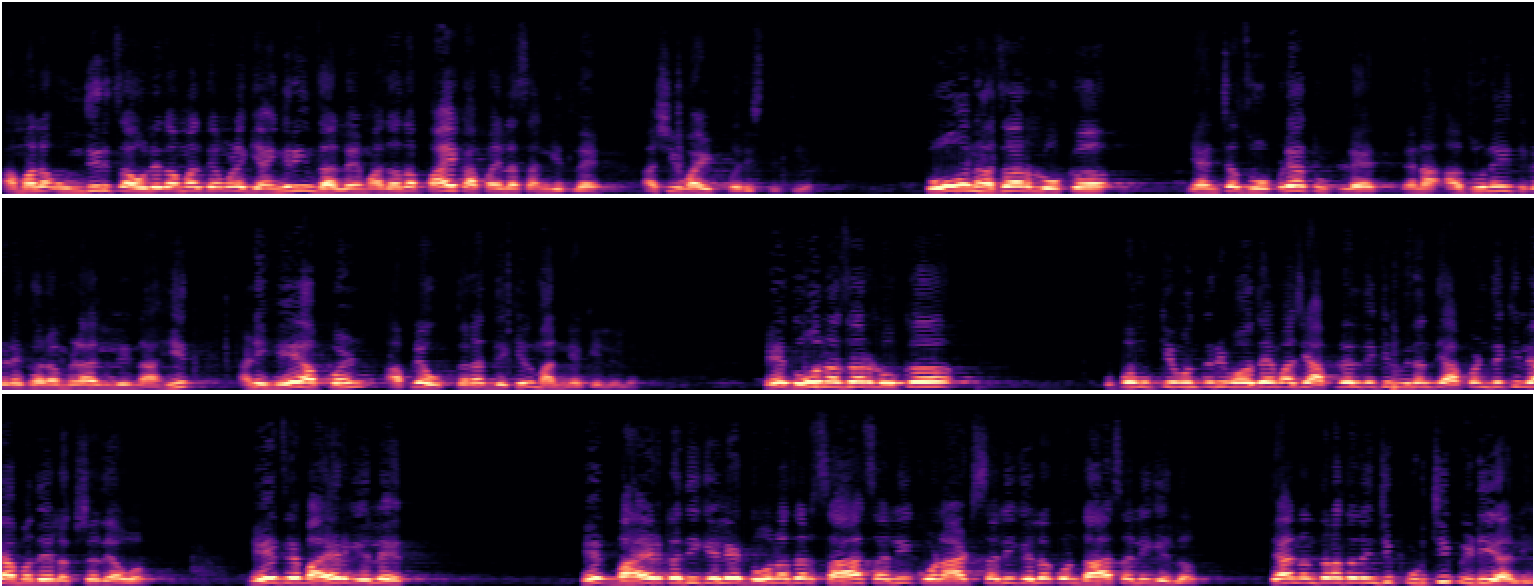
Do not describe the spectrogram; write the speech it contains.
आम्हाला उंदीर चावलेत आम्हाला त्यामुळे गँगरिंग झालंय. माझा आता पाय कापायला सांगितलंय. अशी वाईट परिस्थिती आहे. दोन हजार लोक यांच्या झोपड्या तुटल्या आहेत. त्यांना अजूनही तिकडे घरं मिळालेली नाहीत. आणि हे आपण आपल्या उत्तरात देखील मान्य केलेलं आहे. हे दोन हजार लोक उपमुख्यमंत्री महोदय माझी आपल्याला देखील विनंती आपण देखील यामध्ये लक्ष द्यावं. हे जे बाहेर गेलेत हे बाहेर कधी गेले? दोन हजार सहा साली कोण आठ साली गेलं कोण दहा साली गेलं? त्यानंतर आता त्यांची पुढची पिढी आली.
